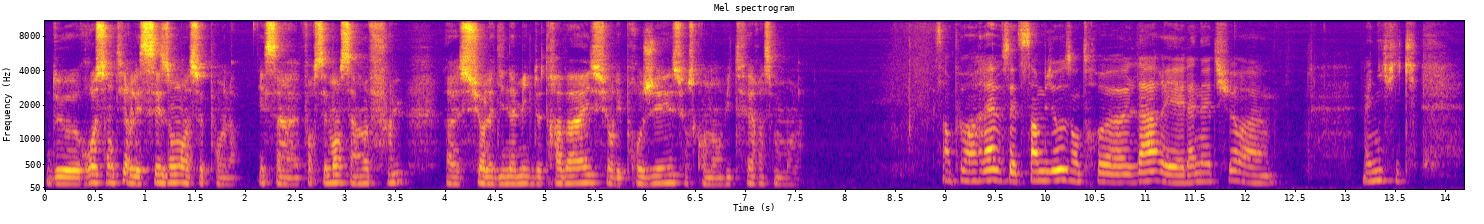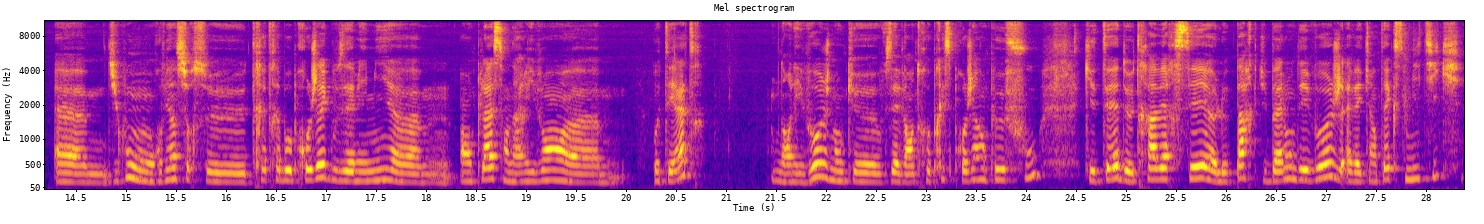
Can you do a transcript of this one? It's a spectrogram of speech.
de ressentir les saisons à ce point-là. Et ça, forcément, ça influe sur la dynamique de travail, sur les projets, sur ce qu'on a envie de faire à ce moment-là. C'est un peu un rêve, cette symbiose entre euh, l'art et la nature. Euh, magnifique. Euh, du coup, on revient sur ce très très beau projet que vous avez mis en place en arrivant au théâtre dans les Vosges. Donc, vous avez entrepris ce projet un peu fou qui était de traverser le parc du Ballon des Vosges avec un texte mythique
